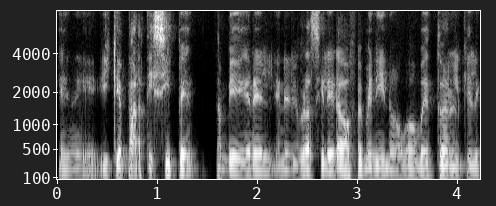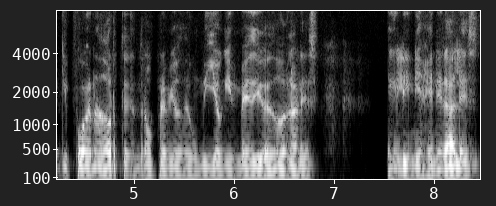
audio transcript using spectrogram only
eh, y que participen también en el, en el Brasileirao femenino, un aumento en el que el equipo ganador tendrá un premio de un millón y medio de dólares en líneas generales.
